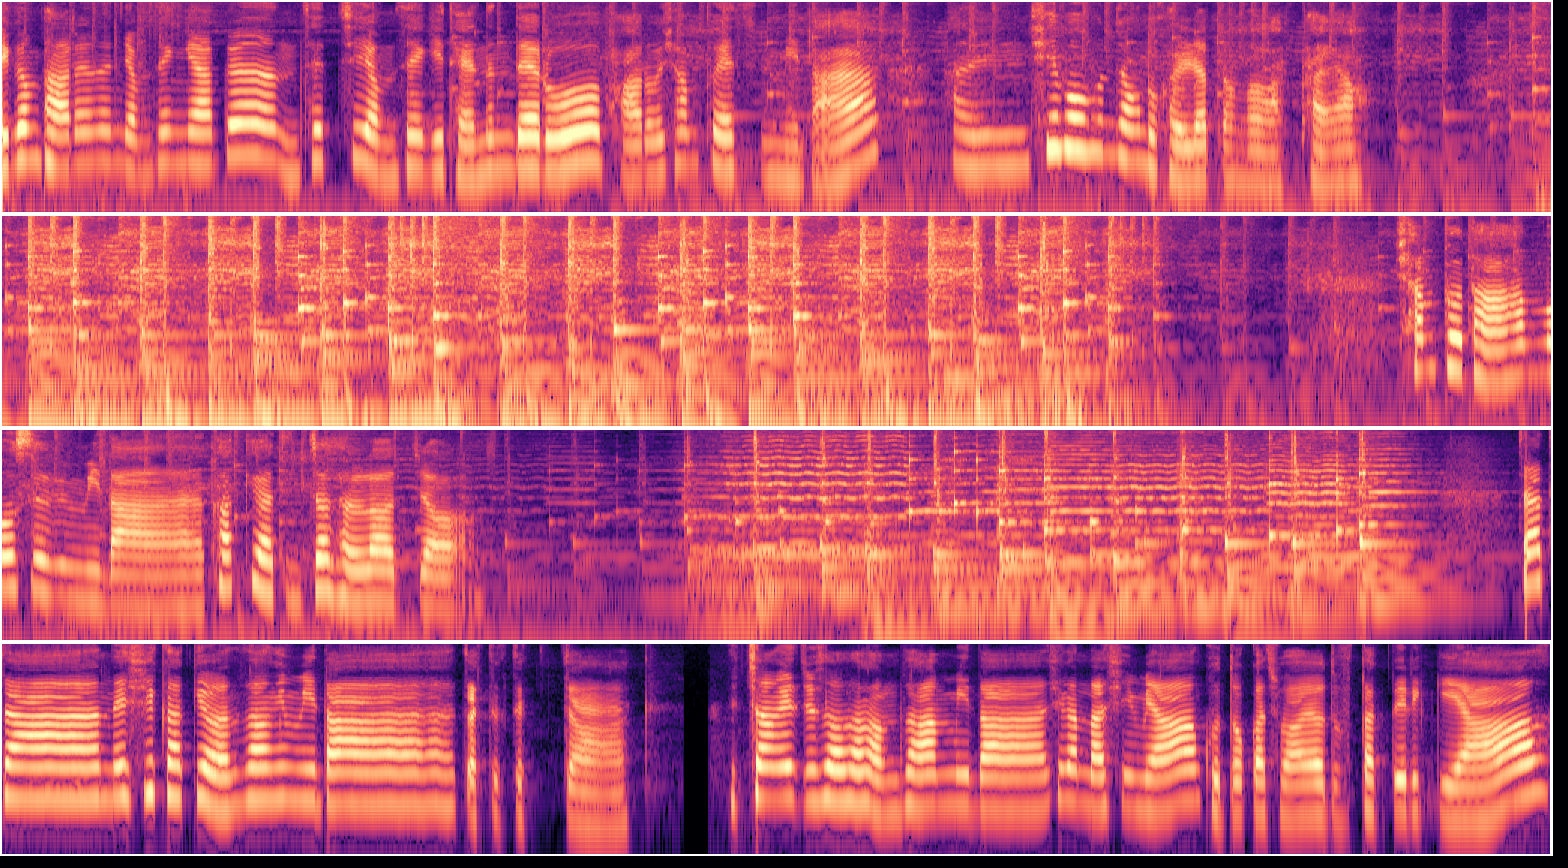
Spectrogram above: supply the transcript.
지금 바르는 염색약은 새치 염색이 되는 대로 바로 샴푸했습니다. 한 15분 정도 걸렸던 것 같아요. 샴푸 다 한 모습입니다. 카키가 진짜 잘 나왔죠? 짜잔! 애쉬카키 완성입니다. 짝짝짝짝. 시청해주셔서 감사합니다. 시간 나시면 구독과 좋아요도 부탁드릴게요.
